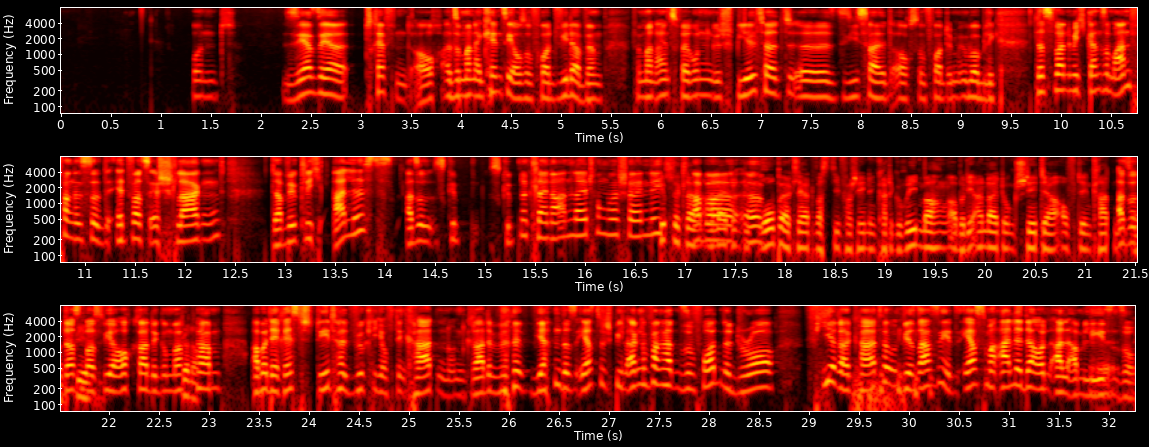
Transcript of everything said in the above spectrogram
und sehr, sehr treffend auch. Also man erkennt sie auch sofort wieder, wenn, wenn man ein, zwei Runden gespielt hat, äh, sie ist halt auch sofort im Überblick. Das war nämlich ganz am Anfang, ist etwas erschlagend, da wirklich alles, also es gibt, es gibt eine kleine Anleitung wahrscheinlich, Es gibt eine kleine aber Anleitung, die äh, grob erklärt, was die verschiedenen Kategorien machen, aber die Anleitung steht ja auf den Karten. Also das, was wir auch gerade gemacht Genau. haben, aber der Rest steht halt wirklich auf den Karten und gerade wir, wir haben das erste Spiel angefangen, hatten sofort eine Draw Vierer Karte und wir saßen jetzt erstmal alle da und alle am Lesen so.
